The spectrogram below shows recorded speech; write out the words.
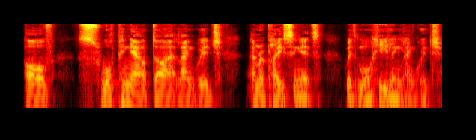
of swapping out diet language and replacing it with more healing language.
